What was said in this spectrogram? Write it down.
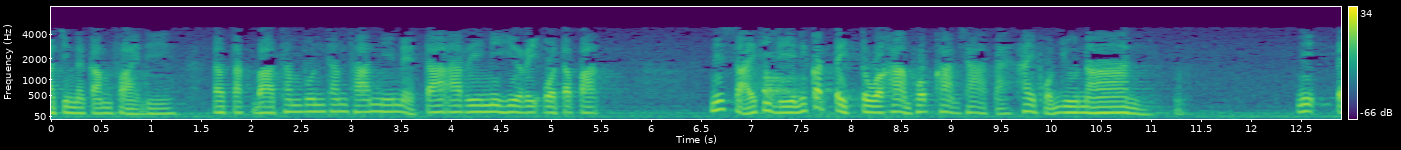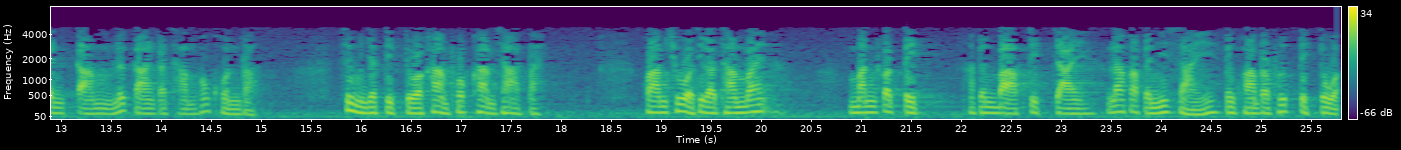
อาจินกรรมฝ่ายดีเราตักบาตรทำบุญทำทานมีเมตตาอารีมีฮิริโอตปะ นิสัยที่ดีนี่ก็ติดตัวข้ามภพข้ามชาติไป ให้ผลอยู่นาน นี่เป็นกรรมหรือการกระทำของคนเรา ซึ่งมันจะติดตัวข้ามภพข้ามชาติไป ความชั่วที่เราทำไว้ มันก็ติดเป็นบาปติดใจ แล้วก็เป็นนิสัยเป็นความประพฤติติดตัว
